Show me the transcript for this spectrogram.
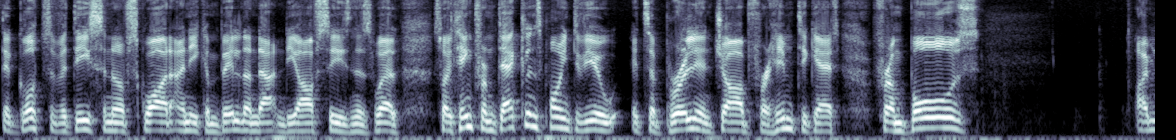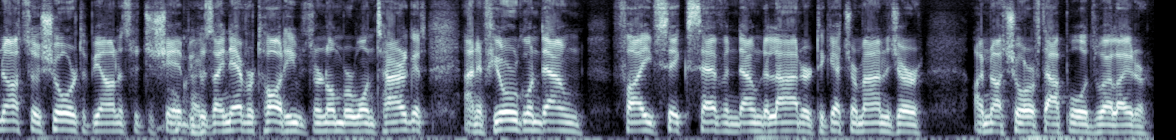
the guts of a decent enough squad and he can build on that in the off season as well. So I think from Declan's point of view, it's a brilliant job for him to get. From Bohs, I'm not so sure to be honest with you, Shane, okay. because I never thought he was their number one target. And if you're going down five, six, seven down the ladder to get your manager, I'm not sure if that bodes well either.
